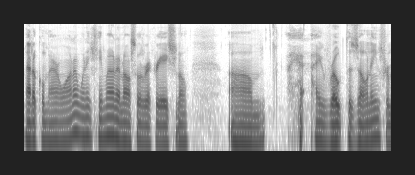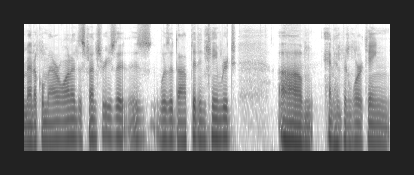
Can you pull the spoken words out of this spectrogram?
medical marijuana when it came out, and also recreational. Um, I, I wrote the zoning for medical marijuana dispensaries that is was adopted in Cambridge, um, and have been working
